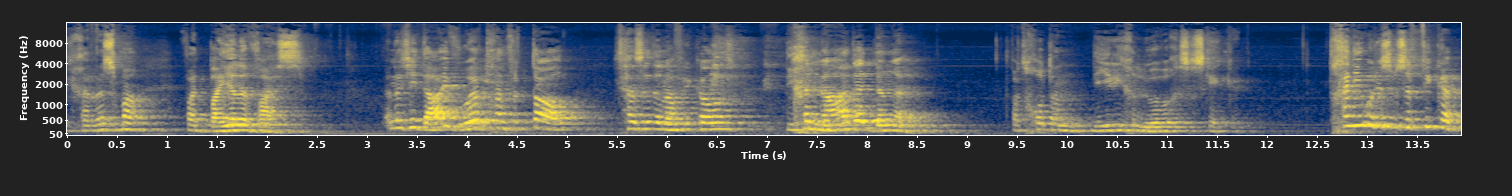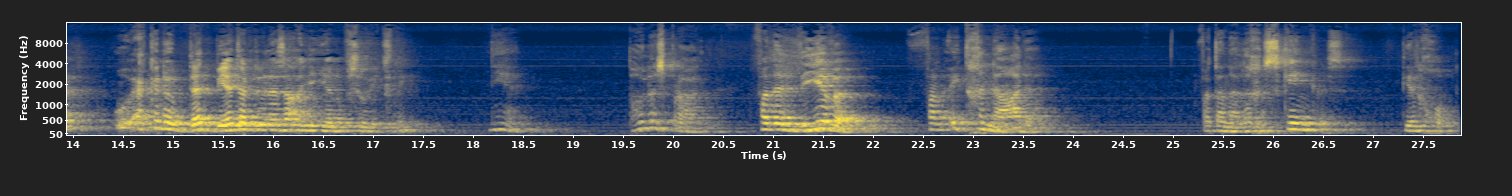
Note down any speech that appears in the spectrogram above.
die charisma wat by hulle was. En as jy daai woord gaan vertaal, is dit in Afrikaans die genade dinge wat God aan hierdie gelowiges geskenk het. Dit gaan nie oor 'n spesifieke o ek kan nou dit beter doen as 'n ander een of so iets nie. Nee. Paulus praat van 'n lewe vanuit genade wat aan hulle geskenk is deur God.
